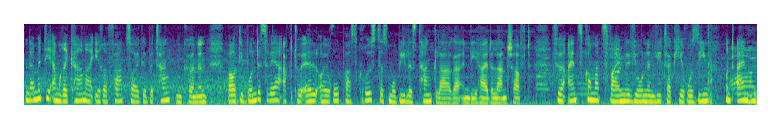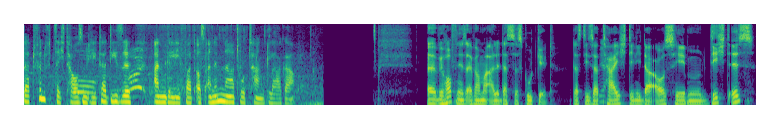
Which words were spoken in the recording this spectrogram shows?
Damit die Amerikaner ihre Fahrzeuge betanken können, baut die Bundeswehr aktuell Europas größtes mobiles Tanklager in die Heidelandschaft. Für 1,2 Millionen Liter Kerosin und 150.000 Liter Diesel, angeliefert aus einem NATO-Tanklager. Äh, wir hoffen jetzt einfach mal alle, dass das gut geht dass dieser ja. Teich, den die da ausheben, dicht ist,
